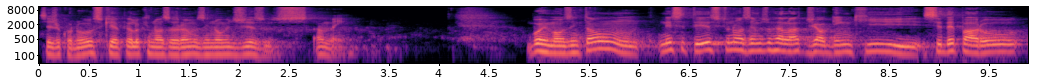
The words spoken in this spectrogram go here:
Seja conosco e é pelo que nós oramos em nome de Jesus. Amém. Bom, irmãos, então, nesse texto nós vemos o relato de alguém que se deparou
